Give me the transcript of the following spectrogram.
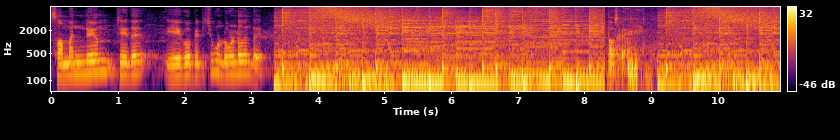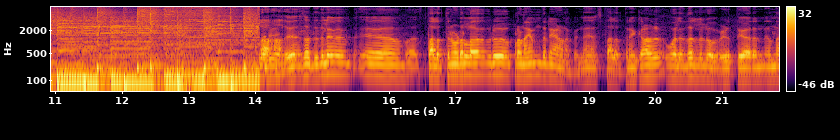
സമന്വയം ചെയ്ത് ഏകോപിപ്പിച്ച് കൊണ്ടുപോകേണ്ടതുണ്ട്. നമസ്കാരം. അത് സത്യത്തിൽ സ്ഥലത്തിനോടുള്ള ഒരു പ്രണയം തന്നെയാണ്. പിന്നെ സ്ഥലത്തിനേക്കാൾ വലുതല്ലല്ലോ എഴുത്തുകാരൻ എന്ന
